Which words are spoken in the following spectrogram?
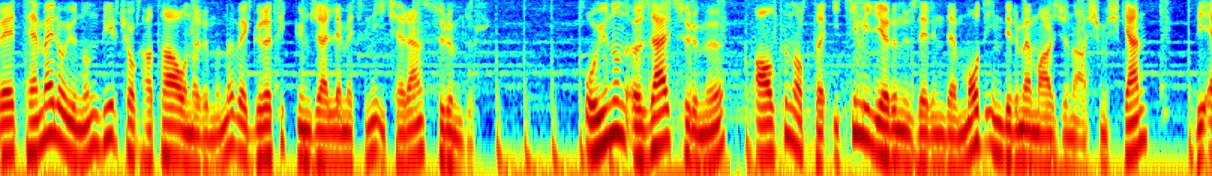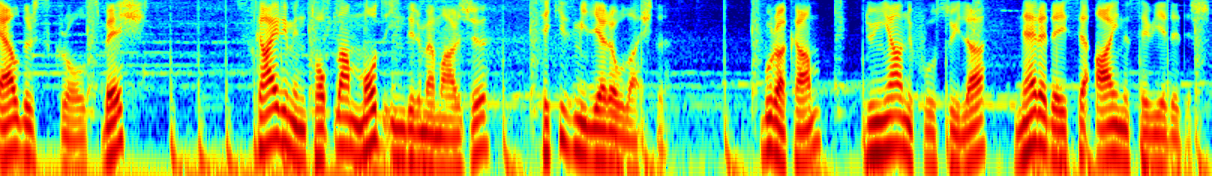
ve temel oyunun birçok hata onarımını ve grafik güncellemesini içeren sürümdür. Oyunun özel sürümü 6.2 milyarın üzerinde mod indirme marjını aşmışken The Elder Scrolls 5, Skyrim'in toplam mod indirme marjı 8 milyara ulaştı. Bu rakam dünya nüfusuyla neredeyse aynı seviyededir.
